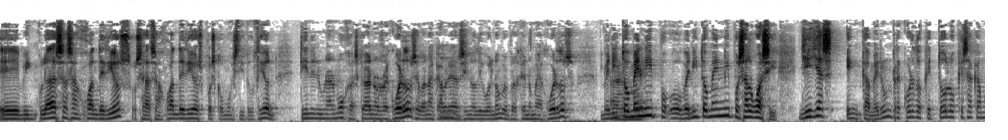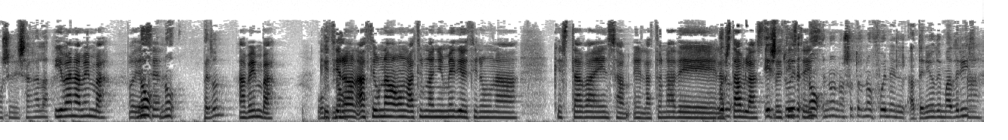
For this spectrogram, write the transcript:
eh, vinculadas a San Juan de Dios, o sea, San Juan de Dios, pues como institución, tienen unas monjas que ahora no recuerdo, se van a cabrear si no digo el nombre, pero es que no me acuerdo, Benito Meni o Benito Meni, pues algo así. Y ellas en Camerún, recuerdo que todo lo que sacamos en esa gala. Iban a Bemba, no, No, perdón. A Bemba. que hicieron hace, una, hace un año y medio hicieron una que estaba en, en la zona de las tablas. no, no, nosotros no fue en el Ateneo de Madrid, ah.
